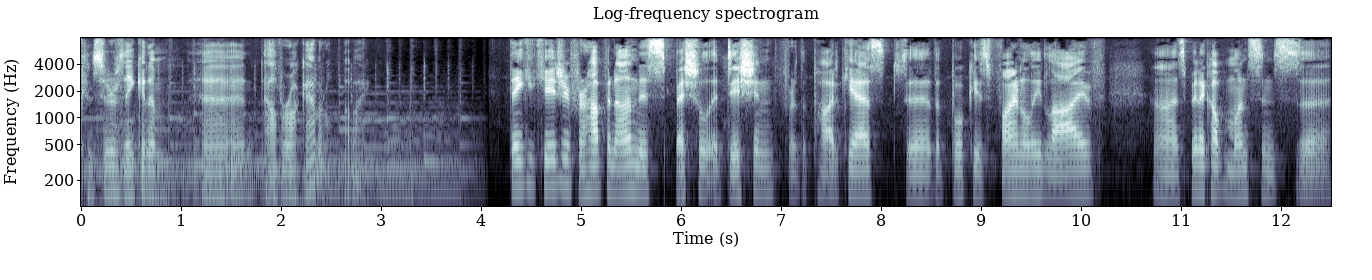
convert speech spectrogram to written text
consider thanking them at Alpha Capital. Bye bye. Thank you, Kadrian, for hopping on this special edition for the podcast. Uh, the book is finally live. Uh, it's been a couple months since uh,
